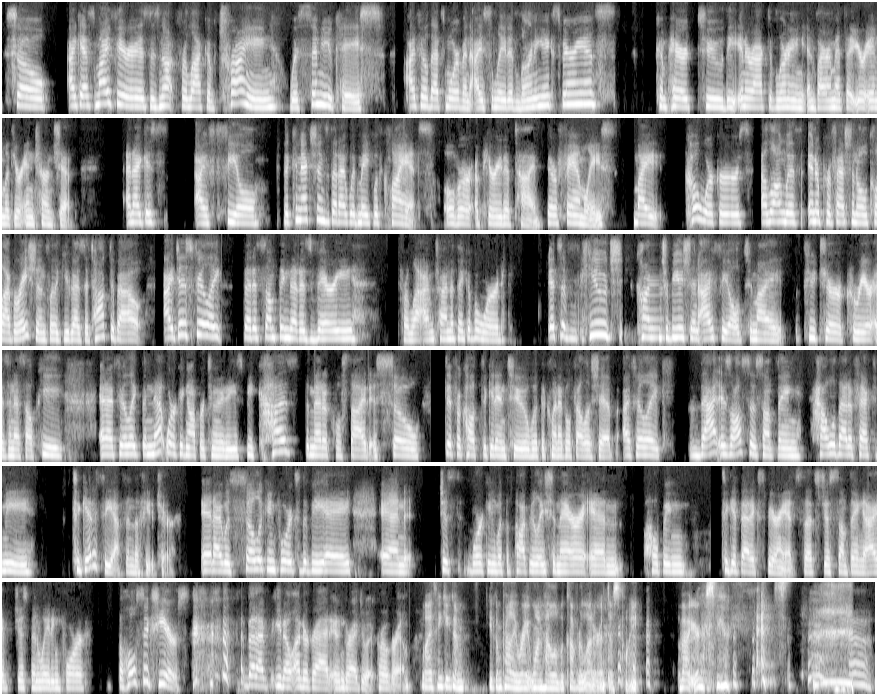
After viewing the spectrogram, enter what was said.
So I guess my fear is is not for lack of trying with SimuCase. I feel that's more of an isolated learning experience compared to the interactive learning environment that you're in with your internship. And I guess I feel the connections that I would make with clients over a period of time, their families, my coworkers, along with interprofessional collaborations like you guys had talked about. I just feel like that is something that is very, for I'm trying to think of a word. It's a huge contribution, I feel, to my future career as an SLP. And I feel like the networking opportunities, because the medical side is so difficult to get into with the clinical fellowship, I feel like that is also something. How will that affect me to get a CF in the future? And I was so looking forward to the VA and just working with the population there and hoping to get that experience. That's just something I've just been waiting for the whole six years that I've, you know, undergrad and graduate program. Well, I think you can you can probably write one hell of a cover letter at this point about your experience.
